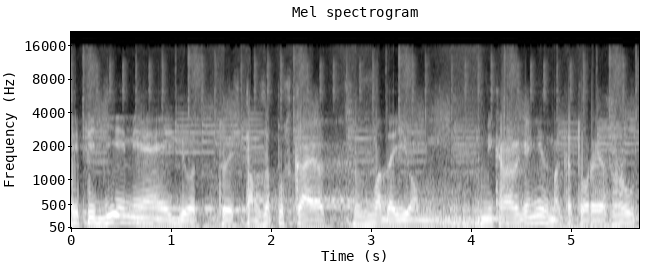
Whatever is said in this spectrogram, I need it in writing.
эпидемия идет, то есть там запускают в водоем микроорганизмы, которые жрут,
